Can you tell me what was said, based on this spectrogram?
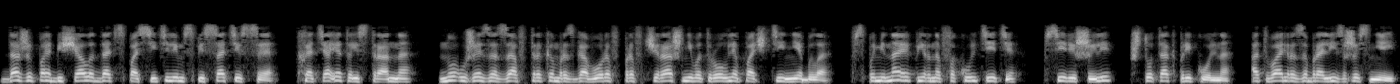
Даже пообещала дать спасителям списать эссе. Хотя это и странно, но уже за завтраком разговоров про вчерашнего тролля почти не было. Вспоминая пир на факультете, все решили, что так прикольно, а тварь разобрались же с ней.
